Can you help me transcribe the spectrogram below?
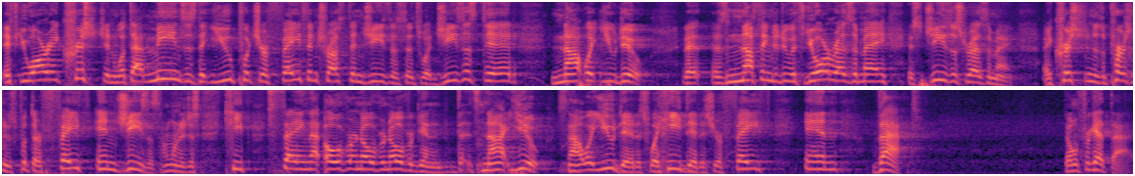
If you are a Christian, what that means is that you put your faith and trust in Jesus. It's what Jesus did, not what you do that has nothing to do with your resume, it's Jesus' resume. A Christian is a person who's put their faith in Jesus. I want to just keep saying that over and over and over again. It's not you, it's not what you did, it's what He did. It's your faith in that. Don't forget that.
